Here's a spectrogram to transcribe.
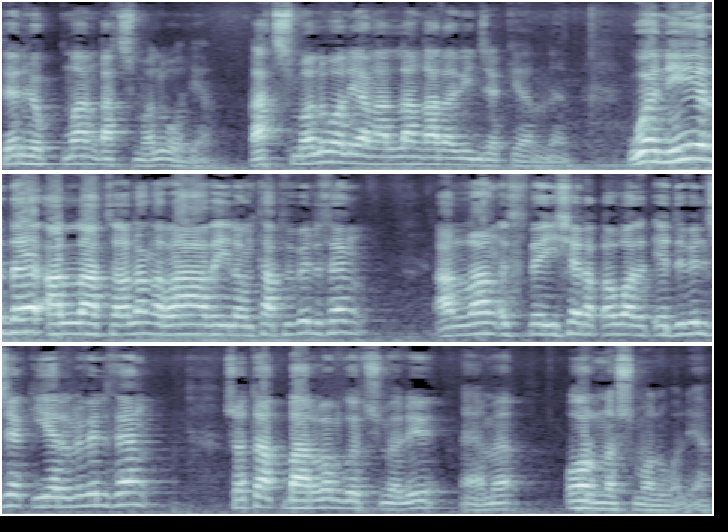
Sen hökman gaçmaly bolýaň. Gaçmaly bolýaň Allaň gazaby injek ýerinden. We nirde Allatagalaň razylygyny tapybilseň, Allaň isleýi şerik ybadat edibiljek ýerini bilseň, şo tak barybam göçmeli, näme, ornaşmaly bolýaň.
